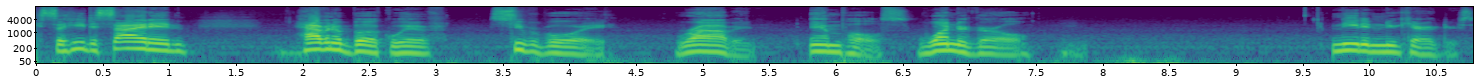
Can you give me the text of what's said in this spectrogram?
So he decided having a book with Superboy, Robin, Impulse, Wonder Girl needed new characters.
